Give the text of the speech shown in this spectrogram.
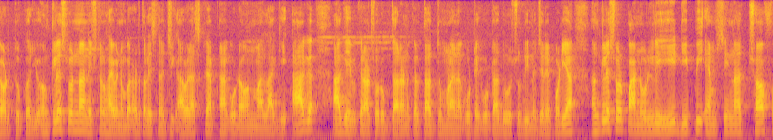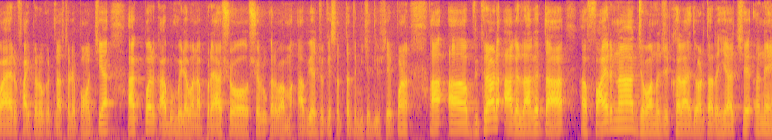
દોડતું કર્યું. અંકલેશ્વરના નેશનલ હાઈવે નંબર અડતાલીસ નજીક આવેલા સ્ક્રેપના ગોડાઉનમાં લાગી આગ. આગે વિકરાળ સ્વરૂપ ધારણ કરતા ધુમાડાના ગોટે ગોટા દૂર સુધી નજરે પડ્યા. અંકલેશ્વર પાનોલી ડીપીએમસીના છ ફાયર ફાઇટરો ઘટના સ્થળે પહોંચ્યા. આગ પર કાબૂ મેળવવાના પ્રયાસો શરૂ કરવામાં આવ્યા. જોકે સતત બીજે દિવસે પણ આ વિકરાળ આગ લાગતા ફાયરના જવાનો જે ખરા દોડતા રહ્યા છે અને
